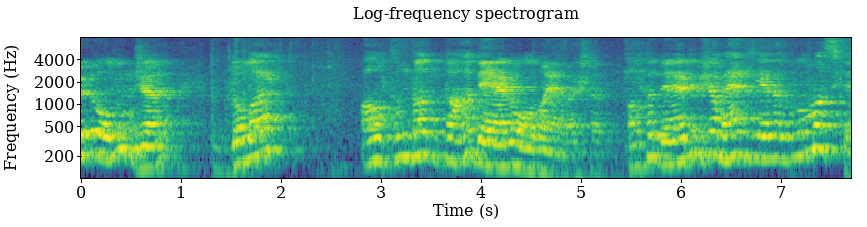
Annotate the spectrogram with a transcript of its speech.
Öyle olunca dolar altından daha değerli olmaya başladı. Altın değerli bir şey ama her yerde bulunmaz ki.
